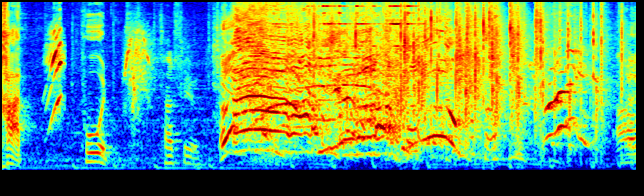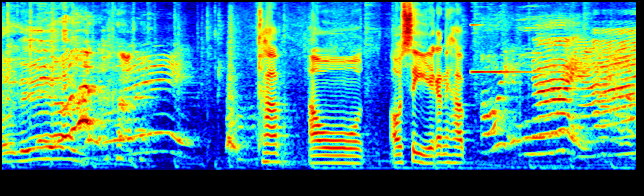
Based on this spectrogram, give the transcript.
ขัด พูดช็อตฟิล เอาเรื่องครับ เอาเอาสี่แล้วกันครับโอ้ยง่ายง่าย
